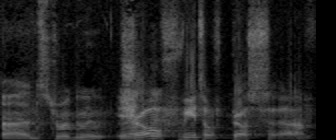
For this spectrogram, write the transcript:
uh, Show the- width of pers uh, I'm-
